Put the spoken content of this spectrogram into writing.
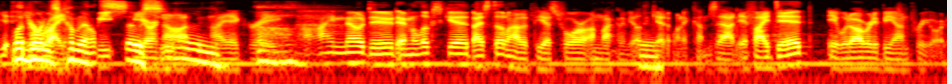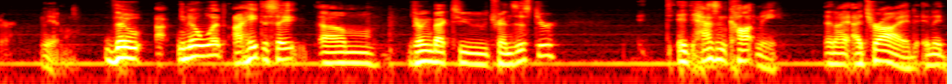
Y- Bloodborne you're is right. coming out we, so we are soon. not. I agree. Oh. I know, dude, and it looks good. But I still don't have a PS4. I'm not going to be able to get it when it comes out. If I did, it would already be on pre-order. Yeah. Though, you know what? I hate to say, um, going back to Transistor, it, it hasn't caught me, and I, I tried, and it,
